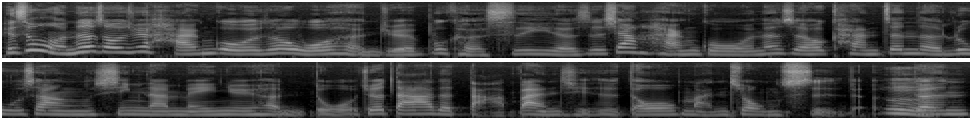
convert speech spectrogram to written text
可是我那时候去韩国的时候，我很觉得不可思议的是，像韩国，我那时候看真的路上型男美女很多，就大家的打扮其实都蛮重视的，嗯、跟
